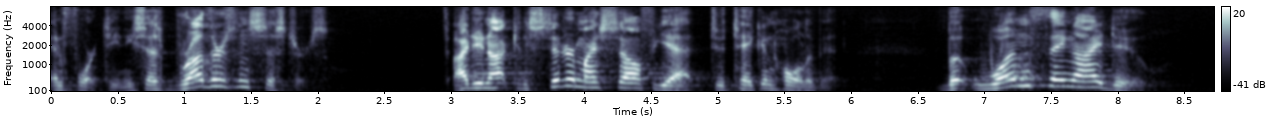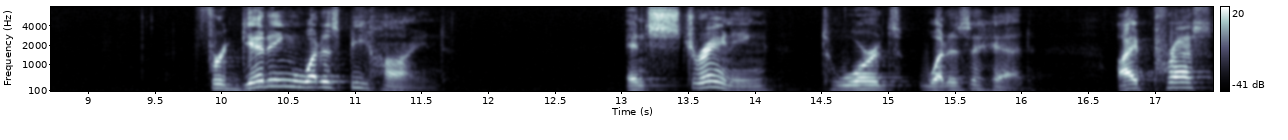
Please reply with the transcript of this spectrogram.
and 14. He says, Brothers and sisters, I do not consider myself yet to have taken hold of it. But one thing I do, forgetting what is behind and straining towards what is ahead, I press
